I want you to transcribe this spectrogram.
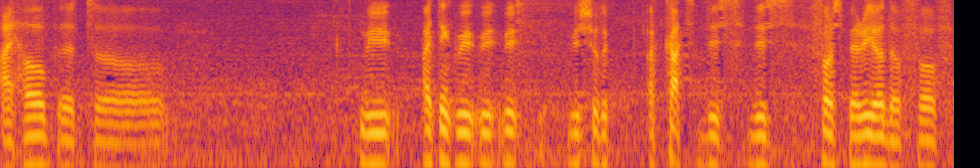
I hope that uh, we. I think we we, we, we should uh, cut this this first period of of,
